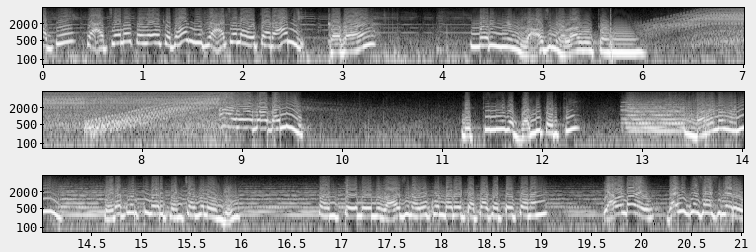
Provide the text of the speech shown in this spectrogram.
అబ్బే రాజ్యాలే పోయాయి కదా మీరు రాజ్యాలు అవుతారా అని. కదా? మరి నేను రాజుని ఎలా అవుతాను? నెత్తి మీద బల్లి పడితే మరణం అని ఎడపర్తి వారి పంచాంగంలో ఉంది. అంటే నేను రాజుని అవ్వకుండానే టపా కట్టేస్తానా? ఎవడో దళిత శాస్త్రి గారు.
